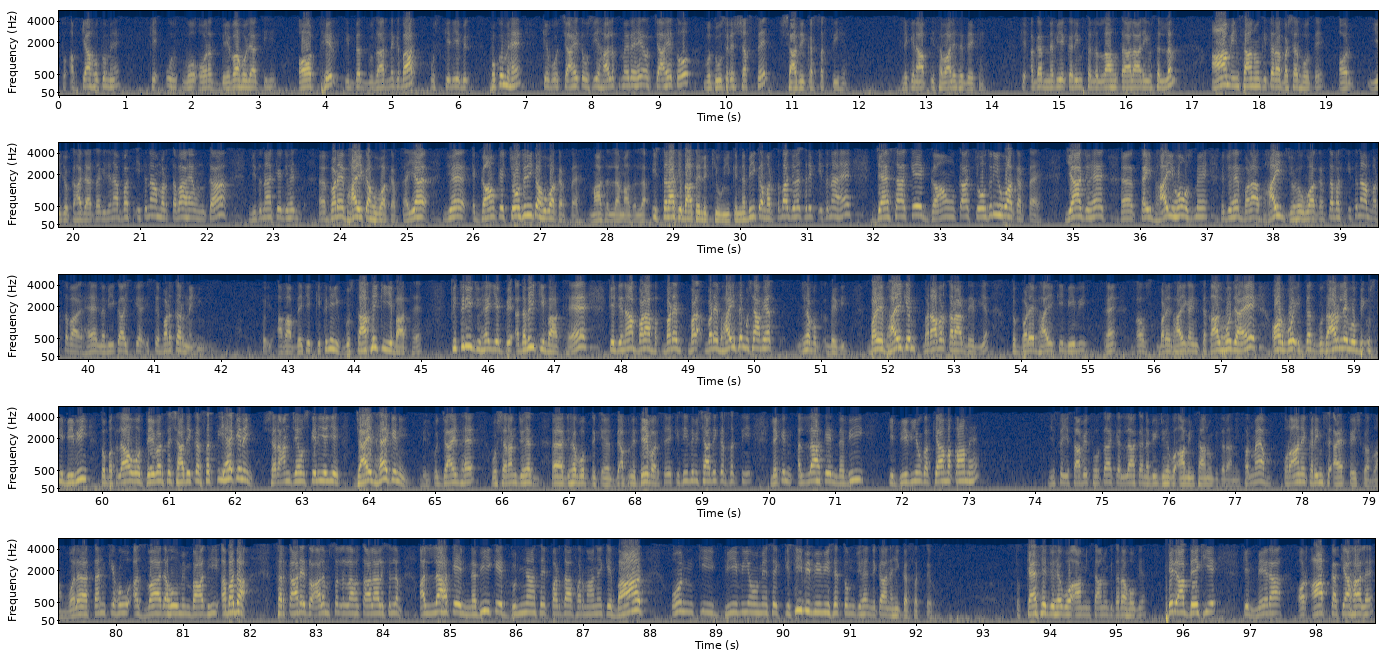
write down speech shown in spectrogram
تو اب کیا حکم ہے کہ وہ عورت بیوہ ہو جاتی ہے اور پھر عدت گزارنے کے بعد اس کے لیے حکم ہے کہ وہ چاہے تو اسی حالت میں رہے اور چاہے تو وہ دوسرے شخص سے شادی کر سکتی ہے۔ لیکن آپ اس حوالے سے دیکھیں کہ اگر نبی کریم صلی اللہ تعالی علیہ وسلم عام انسانوں کی طرح بشر ہوتے اور یہ جو کہا جاتا ہے کہ جناب بس اتنا مرتبہ ہے ان کا جتنا کہ جو ہے بڑے بھائی کا ہوا کرتا ہے یا جو ہے گاؤں کے چودھری کا ہوا کرتا ہے۔ ماض اللہ ماض اللہ اس طرح کی باتیں لکھی ہوئی کہ نبی کا مرتبہ جو ہے صرف اتنا ہے جیسا کہ گاؤں کا چودھری ہوا کرتا ہے۔ یا جو ہے کئی بھائی ہوں اس میں، جو ہے بڑا بھائی جو ہے ہوا کرتا، بس اتنا مرتبہ ہے نبی کا، اس سے بڑھ کر نہیں ہے۔ تو اب آپ دیکھیے کتنی گستاخی کی یہ بات ہے، کتنی جو ہے یہ بے ادبی کی بات ہے کہ جناب بڑا بڑے بڑے بھائی سے مشابہت جو ہے وہ دے دی۔ بڑے بھائی کے برابر قرار دے دیا۔ تو بڑے بھائی کی بیوی بڑے بھائی کا انتقال ہو جائے اور وہ عدت گزار لے، وہ اس کی بیوی۔ تو بتلاؤ وہ دیور سے شادی کر سکتی ہے کہ نہیں؟ شران جو ہے اس کے لیے یہ جائز ہے کہ نہیں؟ بالکل جائز ہے۔ وہ شران جو ہے جو ہے وہ اپنے دیور سے کسی سے بھی شادی کر سکتی ہے۔ لیکن اللہ کے نبی کی بیویوں کا کیا مقام ہے؟ جس سے یہ ثابت ہوتا ہے کہ اللہ کا نبی جو ہے وہ عام انسانوں کی طرح نہیں۔ فرمایا، قرآن کریم سے آیت پیش کر رہا ہوں۔ ولا تن کے ہی ابدا سرکار دو عالم صلی اللہ تعالی علیہ وسلم اللہ کے نبی کے دنیا سے پردہ فرمانے کے بعد ان کی بیویوں میں سے کسی بھی بیوی سے تم جو ہے نکاح نہیں کر سکتے ہو۔ تو کیسے جو ہے وہ عام انسانوں کی طرح ہو گیا؟ پھر آپ دیکھیے کہ میرا اور آپ کا کیا حال ہے؟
